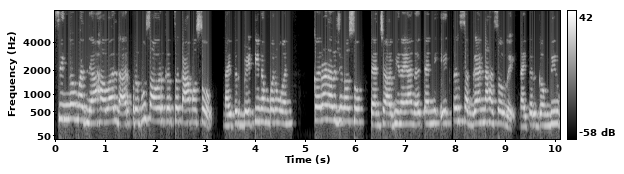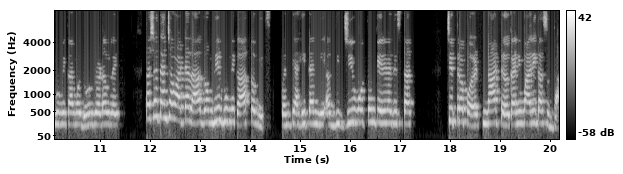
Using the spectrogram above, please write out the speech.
सिंगम मधल्या हवालदार प्रभू सावरकरचं काम असो नाहीतर बेटी नंबर वन करण अर्जुन असो त्यांच्या अभिनयानं त्यांनी एकतर सगळ्यांना हसवलंय नाहीतर गंभीर भूमिकांमधून रडवलंय. तशा त्यांच्या वाट्याला गंभीर भूमिका कमीच पण त्याही त्यांनी अगदी जीव ओतून केलेल्या दिसतात. चित्रपट नाटक आणि मालिका सुद्धा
